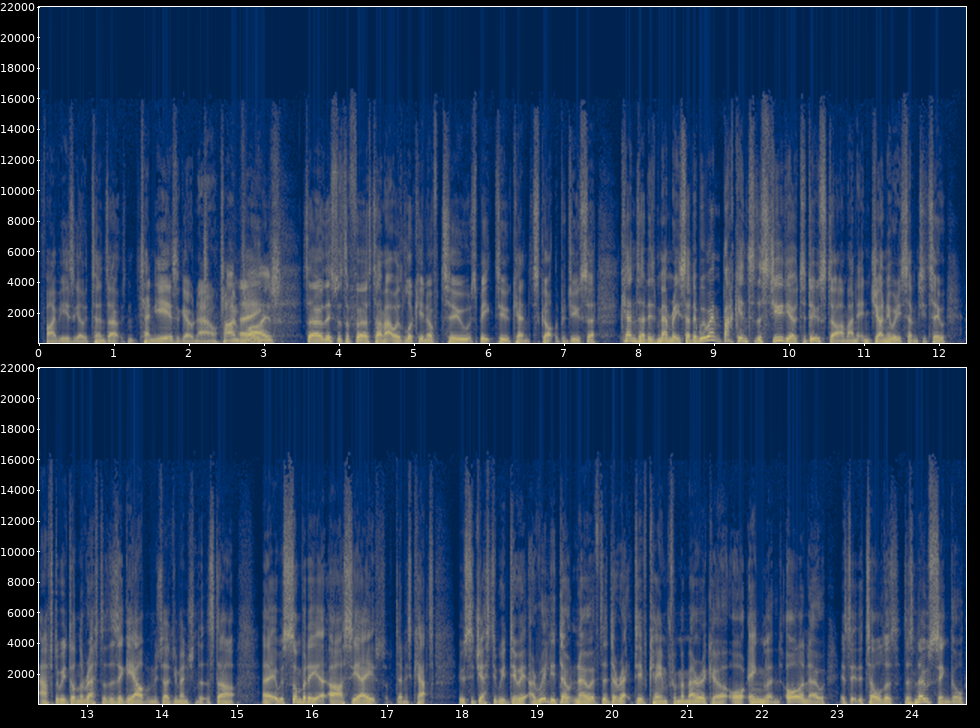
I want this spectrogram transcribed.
five years ago. It turns out it's 10 years ago now. Time eh? So, this was the first time I was lucky enough to speak to Ken Scott, the producer. Ken had his memory He said we went back into the studio to do Starman in January 72 after we'd done the rest of the Ziggy album, which, as you mentioned at the start, uh, it was somebody at RCA, Dennis Katz, who suggested we do it. I really don't know if the directive came from America or England. All I know is that they told us there's no single,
